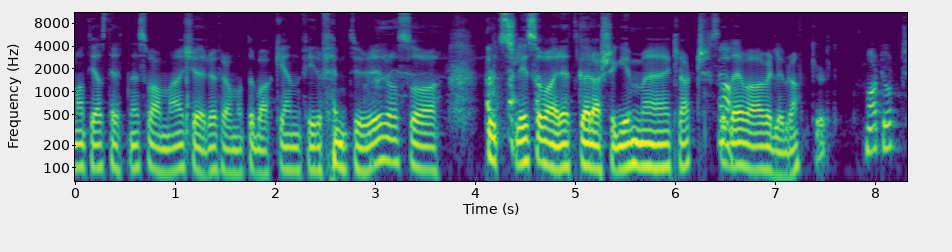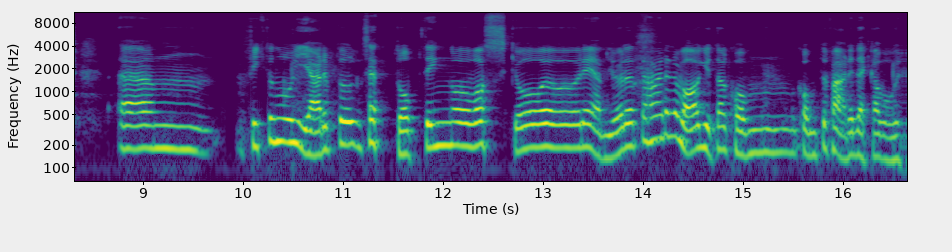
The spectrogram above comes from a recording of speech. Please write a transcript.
Mathias Trettenes var med å kjøre fram og tilbake en fire-fem turer. Og så plutselig så var det et garasjegym eh, klart. Så Ja. det var veldig bra. Kult. Smart gjort. Ehm, fikk du noe hjelp til å sette opp ting og vaske og rengjøre dette her, eller var gutta kom, kom til ferdig dekka bord?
